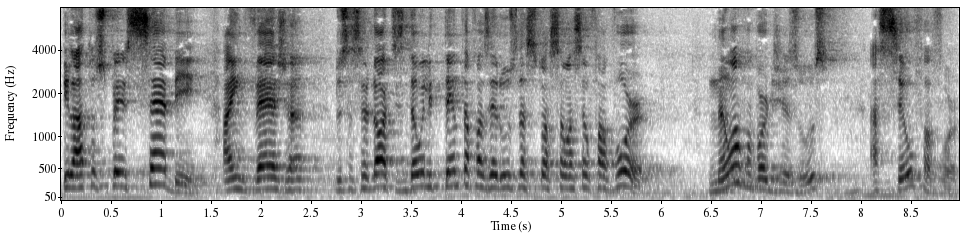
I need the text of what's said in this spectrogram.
Pilatos percebe a inveja dos sacerdotes, então ele tenta fazer uso da situação a seu favor, não a favor de Jesus, a seu favor.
